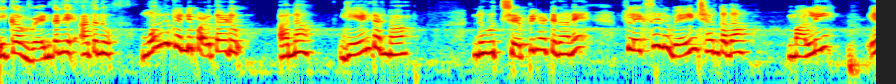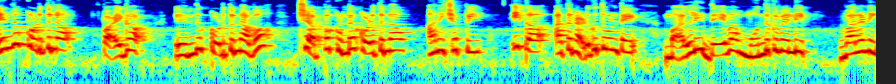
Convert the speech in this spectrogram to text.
ఇక వెంటనే అతను ముందుకెళ్ళి పడతాడు. అన్నా ఏంటన్నా? నువ్వు చెప్పినట్టుగానే ఫ్లెక్సీలు వేయించాం కదా. మళ్ళీ ఎందుకు కొడుతున్నావు? పైగా ఎందుకు కొడుతున్నావో చెప్పకుండా కొడుతున్నావు అని చెప్పి ఇక అతను అడుగుతూ ఉంటే మళ్ళీ దేవ ముందుకు వెళ్ళి వాళ్ళని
